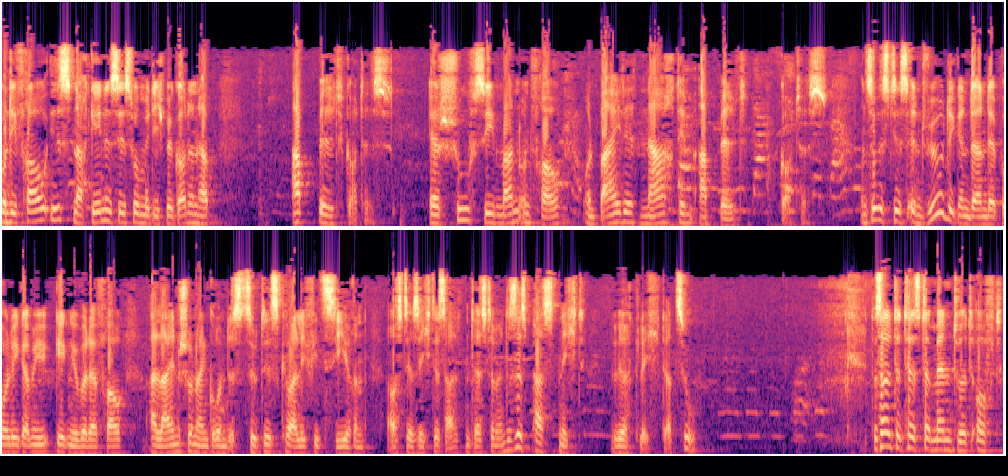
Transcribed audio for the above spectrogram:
Und die Frau ist nach Genesis, womit ich begonnen habe, Abbild Gottes. Er schuf sie Mann und Frau und beide nach dem Abbild Gottes. Und so ist das Entwürdigen dann der Polygamie gegenüber der Frau allein schon ein Grund, es zu disqualifizieren aus der Sicht des Alten Testamentes. Es passt nicht wirklich dazu. Das Alte Testament wird oft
